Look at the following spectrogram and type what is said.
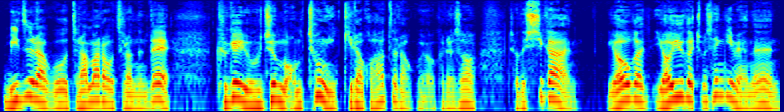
미드라고 드라마라고 들었는데 그게 요즘 엄청 인기라고 하더라고요. 그래서 저도 시간 여유가 여유가 좀 생기면은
